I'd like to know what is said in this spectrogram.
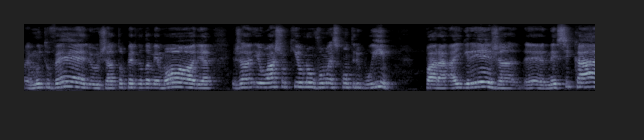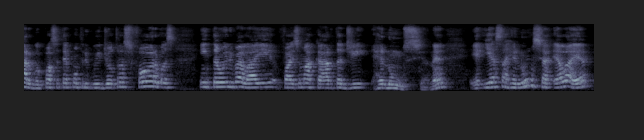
é muito velho, já estou perdendo a memória, já eu acho que eu não vou mais contribuir para a igreja é, nesse cargo, eu posso até contribuir de outras formas. Então ele vai lá e faz uma carta de renúncia, né? E, e essa renúncia ela é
